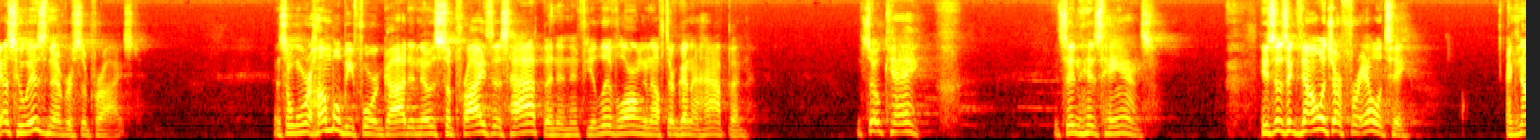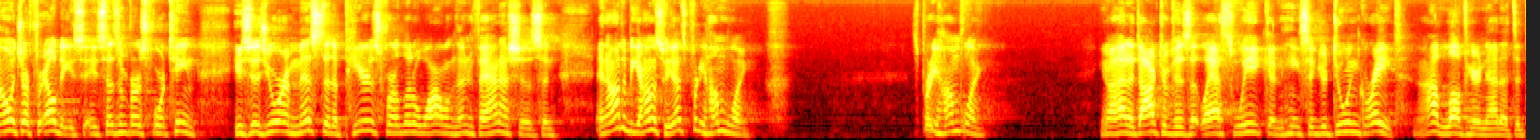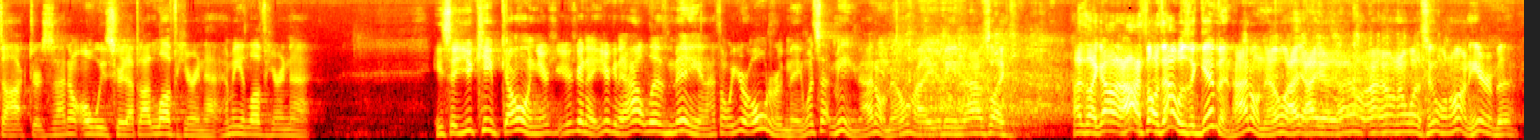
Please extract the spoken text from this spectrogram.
Guess who is never surprised? And so when we're humble before God and those surprises happen, and if you live long enough, they're going to happen, it's okay. It's in His hands. He says, acknowledge our frailty. Acknowledge our frailty. He says in verse 14, he says, You are a mist that appears for a little while and then vanishes. And, and I to be honest with you, that's pretty humbling. It's pretty humbling. You know, I had a doctor visit last week and he said, You're doing great. And I love hearing that at the doctors. I don't always hear that, but I love hearing that. How many love hearing that? He said, You keep going, you're, you're going you're gonna outlive me. And I thought, Well, you're older than me. What's that mean? I don't know. I, I mean, I was like, I was like, oh, I thought that was a given. I don't know. I, I, I, don't, I don't know what's going on here, but,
